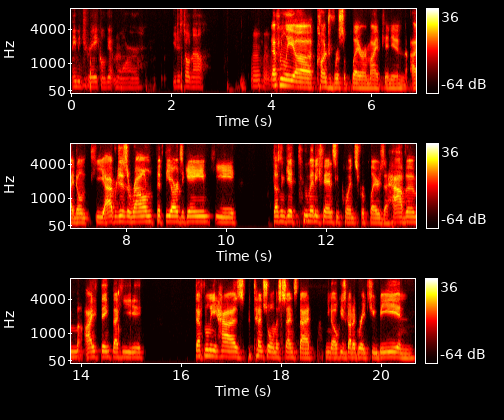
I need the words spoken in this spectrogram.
maybe Drake will get more. You just don't know. Mm-hmm. Definitely a controversial player, in my opinion. I don't, he averages around 50 yards a game. He doesn't get too many fantasy points for players that have him. I think that he definitely has potential in the sense that, you know, he's got a great QB and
